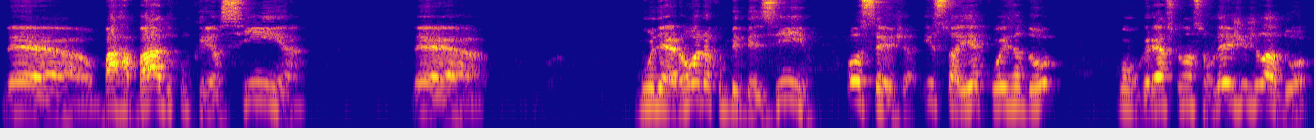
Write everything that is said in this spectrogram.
né? Barbado com criancinha, né? Mulherona com bebezinho. Ou seja, isso aí é coisa do Congresso Nacional, legislador.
